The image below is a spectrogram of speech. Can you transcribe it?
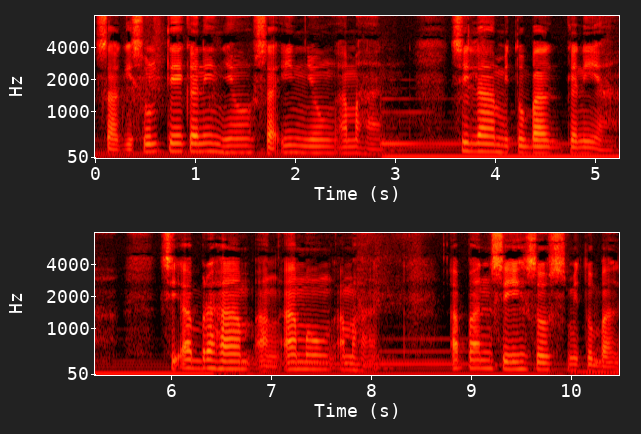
sa gisulti kaninyo sa inyong amahan. Sila mitubag kaniya. Si Abraham ang among amahan. Apan si Jesus mitubag.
